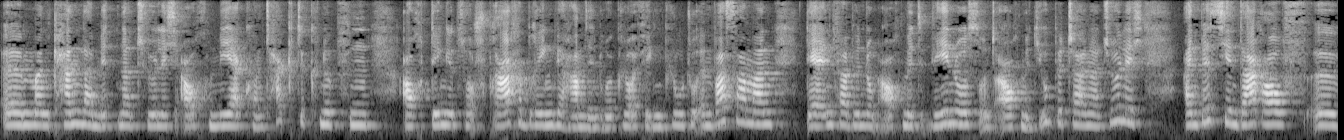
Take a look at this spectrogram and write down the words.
Äh, man kann damit natürlich auch mehr Kontakte knüpfen, auch Dinge zur Sprache bringen. Wir haben den rückläufigen Pluto im Wassermann, der in Verbindung auch mit Venus und auch mit Jupiter natürlich ein bisschen darauf äh,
